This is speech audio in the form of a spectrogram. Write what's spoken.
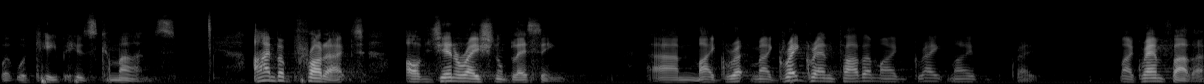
but would keep his commands. I'm a product of generational blessing. Um, my, gra- my great grandfather, my great, my great, my grandfather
